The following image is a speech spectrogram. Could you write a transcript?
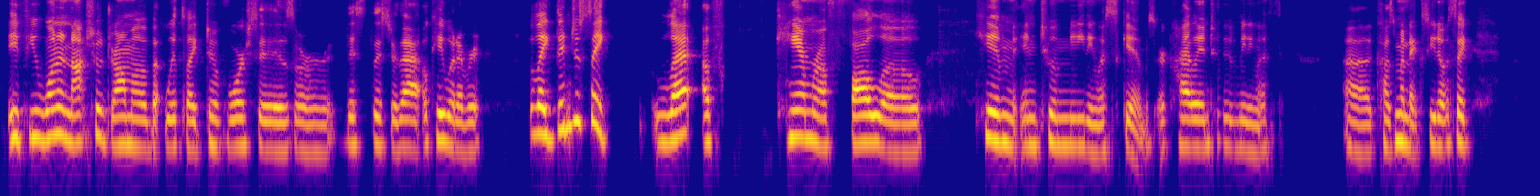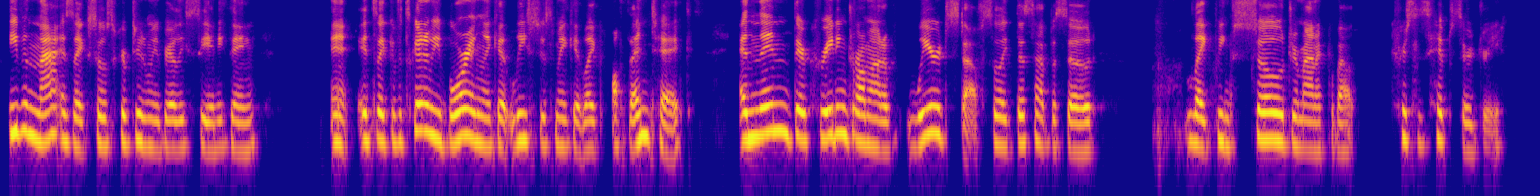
if you want to not show drama, but with like divorces or this, this or that, okay, whatever. But like then just like let a f- camera follow Kim into a meeting with Skims or Kylie into a meeting with uh cosmetics. You know, it's like even that is like so scripted and we barely see anything and it's like if it's going to be boring like at least just make it like authentic and then they're creating drama out of weird stuff so like this episode like being so dramatic about Kris's hip surgery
